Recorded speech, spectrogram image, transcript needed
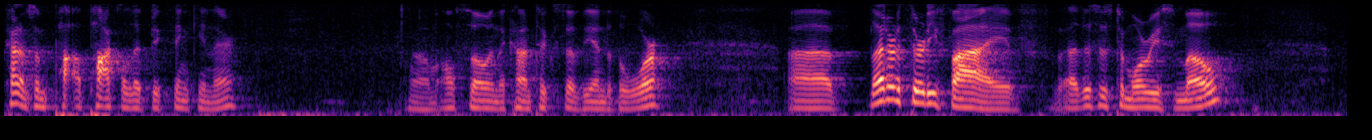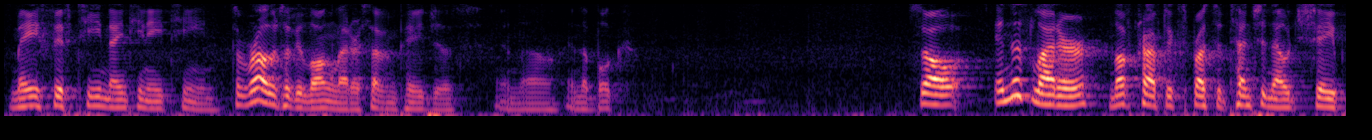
Kind of some po- apocalyptic thinking there. Um, also in the context of the end of the war. Uh, letter 35. Uh, this is to Maurice Moe, May 15, 1918. It's a relatively long letter, seven pages in, uh, in the book. So, in this letter, Lovecraft expressed a tension that would shape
